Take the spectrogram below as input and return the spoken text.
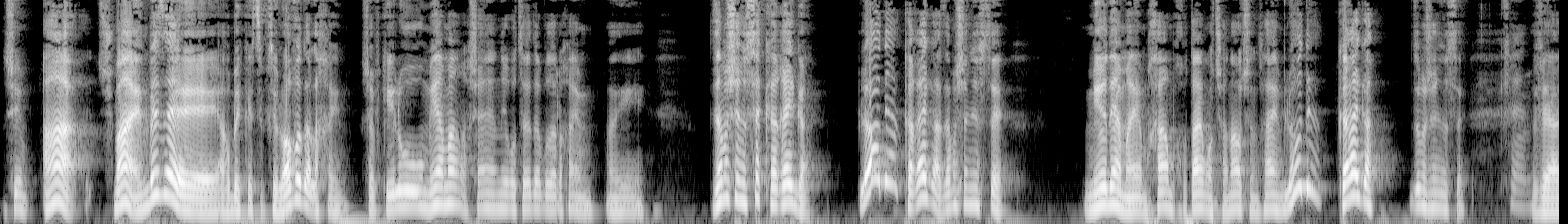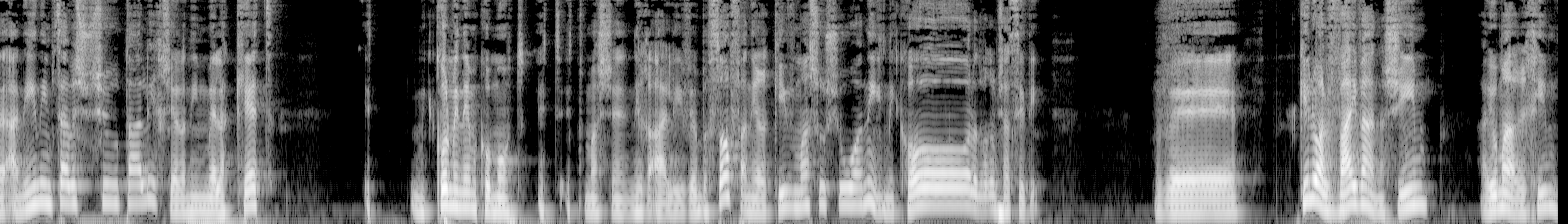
אנשים, אה, שמע, אין בזה הרבה כסף, זה לא עבודה לחיים. עכשיו, כאילו, מי אמר שאני רוצה את העבודה לחיים? אני, זה מה שאני עושה כרגע. לא יודע, כרגע, זה מה שאני עושה. מי יודע מה יהיה מחר, מחרתיים, עוד שנה, עוד שנתיים, לא יודע, כרגע, זה מה שאני עושה. כן. ואני נמצא באיזשהו תהליך של אני מלקט את, מכל מיני מקומות את, את מה שנראה לי, ובסוף אני ארכיב משהו שהוא אני, מכל הדברים שעשיתי. וכאילו הלוואי ואנשים היו מעריכים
